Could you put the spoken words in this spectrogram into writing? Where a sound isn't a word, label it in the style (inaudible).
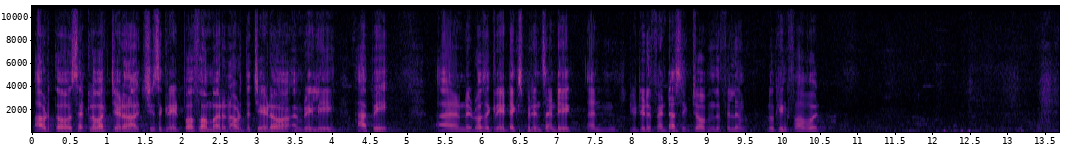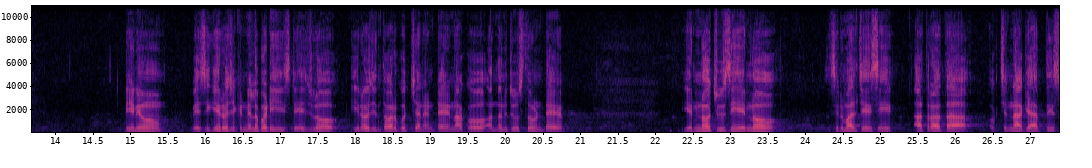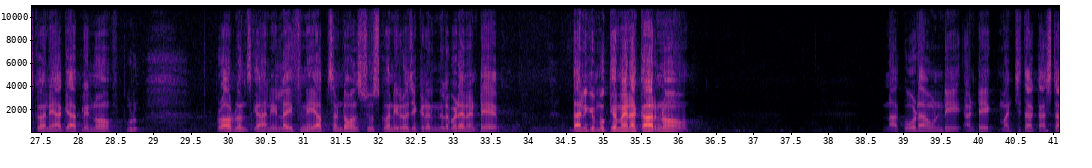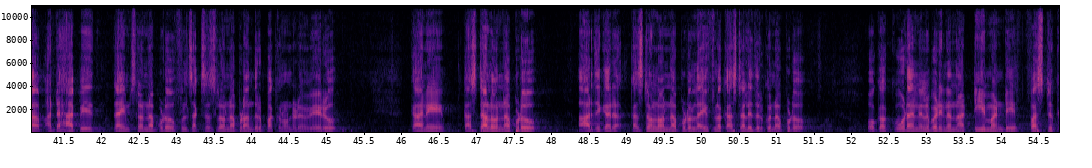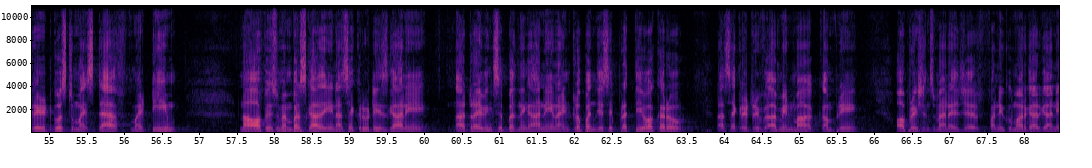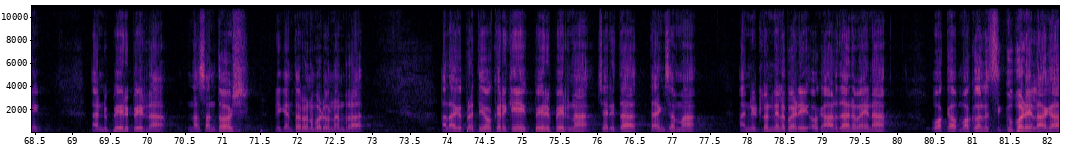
ఆవిడతో సెట్లో వర్క్ చేయడం she's a great performer and ఆవిడతో చేయడం I'm really happy and it was a great experience అండి and you did a fantastic job in the film looking forward నేను బేసిక్గా ఈరోజు ఇక్కడ నిలబడి ఈ స్టేజ్లో ఈరోజు ఇంతవరకు వచ్చానంటే నాకు అందరిని చూస్తూ ఉంటే ఎన్నో చూసి ఎన్నో సినిమాలు చేసి ఆ తర్వాత ఒక చిన్న గ్యాప్ తీసుకొని ఆ గ్యాప్లో ఎన్నో ప్రాబ్లమ్స్ కానీ లైఫ్ని అప్స్ అండ్ డౌన్స్ చూసుకొని ఈరోజు ఇక్కడ నిలబడానంటే దానికి ముఖ్యమైన కారణం నా కూడా ఉండి అంటే మంచిత కష్ట అంటే హ్యాపీ టైమ్స్లో ఉన్నప్పుడు ఫుల్ సక్సెస్లో ఉన్నప్పుడు అందరూ పక్కన ఉండడం వేరు. కానీ కష్టాలు ఉన్నప్పుడు ఆర్థిక కష్టంలో ఉన్నప్పుడు లైఫ్లో కష్టాలు ఎదుర్కొన్నప్పుడు ఒక కూడా నిలబడిన నా టీం అండి. First credit goes to my staff my team. నా ఆఫీస్ మెంబర్స్ కానీ నా సెక్యూరిటీస్ కానీ నా డ్రైవింగ్ సిబ్బంది కానీ నా ఇంట్లో పనిచేసే ప్రతి ఒక్కరు నా సెక్రటరీ ఐ మీన్ మా company operations manager Phani Kumar గారు కానీ అండ్ పేరు పేరున నా సంతోష్ నీకెంతో రుణపడి ఉన్నానరా అలాగే ప్రతి ఒక్కరికి పేరు పేరున చరిత థ్యాంక్స్ అమ్మా. అన్నిట్లో నిలబడి ఒక ఆడదానివైనా ఒక మగవాళ్ళు సిగ్గుపడేలాగా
